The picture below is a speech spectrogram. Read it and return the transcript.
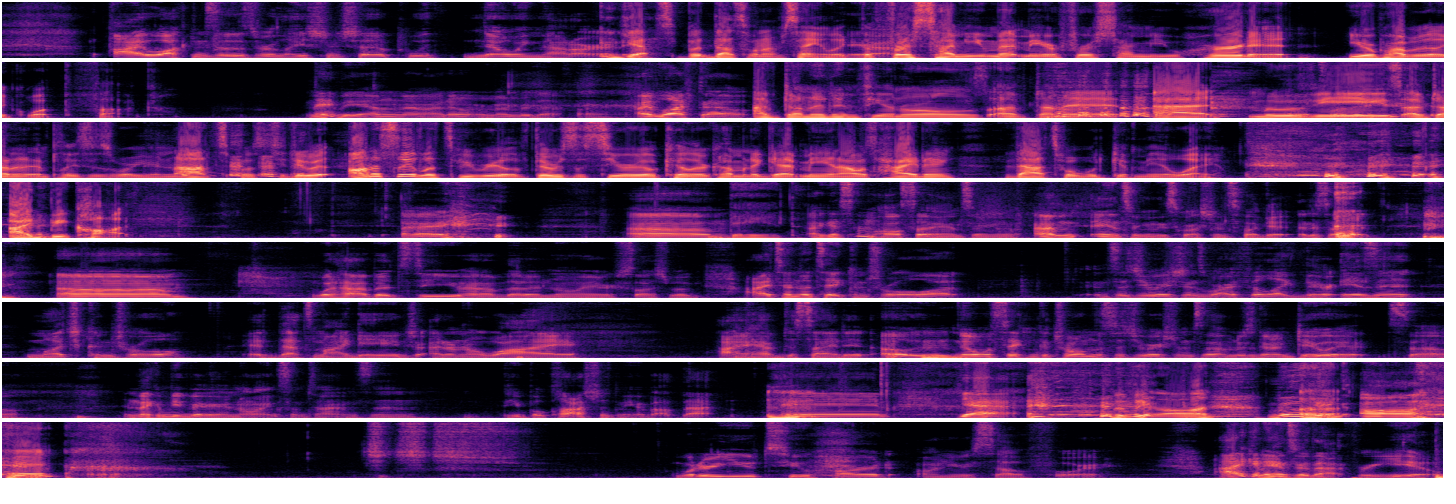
I walked into this relationship with knowing that already. Yes, but that's what I'm saying. Like the first time you met me or first time you heard it, you were probably like, "What the fuck." Maybe, I don't know. I don't remember that far. I blacked out. I've done it in funerals. I've done it at movies. I've done it in places where you're not supposed to do it. Honestly, let's be real. If there was a serial killer coming to get me and I was hiding, that's what would give me away. I'd be caught. All right. Um, Dead. I guess I'm also answering. I'm answering these questions. Fuck it. I decided. um, what habits do you have that annoy or slash bug? I tend to take control a lot in situations where I feel like there isn't much control. And that's my gauge. I don't know why. I have decided, oh, no one's taking control in the situation, so I'm just gonna do it. So, and that can be very annoying sometimes, and people clash with me about that. and yeah, Moving on. moving on. what are you too hard on yourself for? I can answer that for you,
